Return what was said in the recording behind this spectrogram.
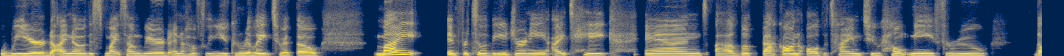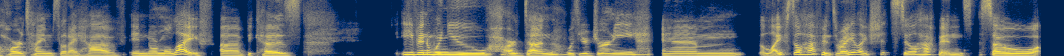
weird. I know this might sound weird, and hopefully you can relate to it though. My infertility journey I take and uh, look back on all the time to help me through the hard times that I have in normal life uh, because even when you are done with your journey and life still happens right? Like shit still happens. So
